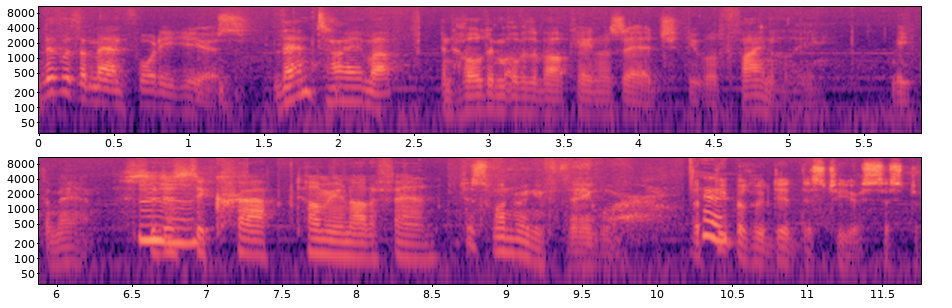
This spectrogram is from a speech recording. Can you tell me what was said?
Live with a man 40 years. Then tie him up and hold him over the volcano's edge. He will finally meet the man. Sadistic crap. Tell me you're not a fan. Just wondering if they were. The Who? people who did this to your sister.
